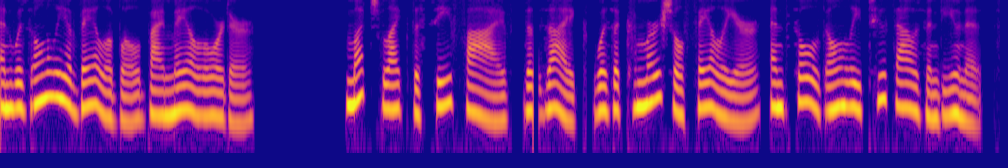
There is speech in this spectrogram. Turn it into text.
and was only available by mail order. Much like the C5, the Zike was a commercial failure, and sold only 2,000 units.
